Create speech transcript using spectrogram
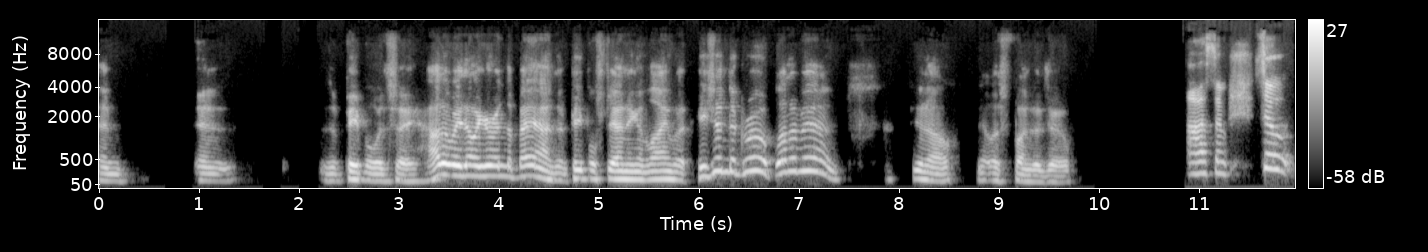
and and the people would say, How do we know you're in the band? And people standing in line with, He's in the group, let him in. You know, it was fun to do. Awesome. So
